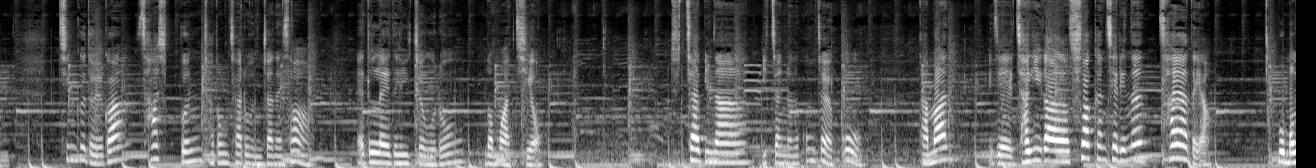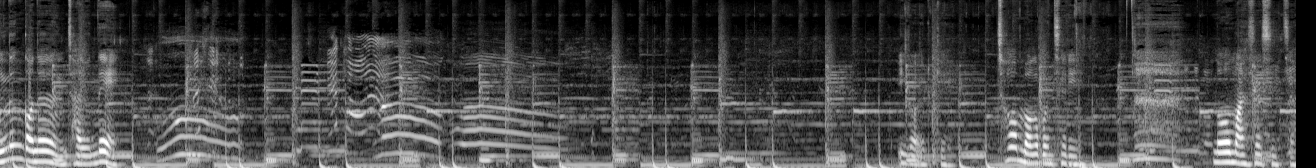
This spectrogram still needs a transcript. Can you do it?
친구들과 40분 자동차로 운전해서 애들레이드 힐 쪽으로 넘어왔지요. 주차비나 입장료는 공짜였고 다만 이제 자기가 수확한 체리는 사야 돼요. 뭐 먹는 거는 자유인데 이거 이렇게 처음 먹어본 체리. 너무 맛있어 진짜.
